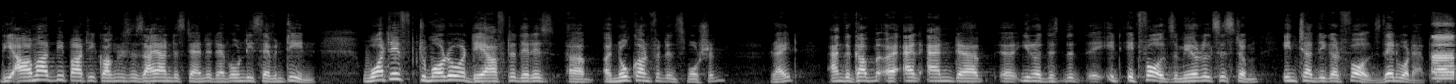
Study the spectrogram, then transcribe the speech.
The Aam Aadmi Party Congress, as I understand it, have only 17. What if tomorrow or day after there is uh, a no confidence motion, right? And the government uh, and and uh, uh, you know the, it, it falls the mayoral system in Chandigarh falls. Then what happens? Uh,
